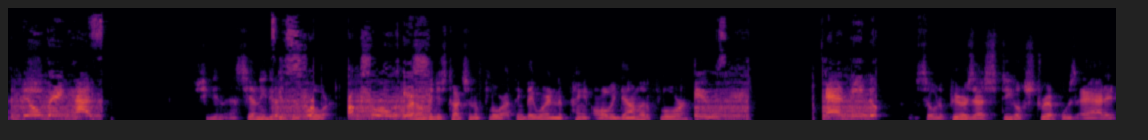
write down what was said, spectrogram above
The building has. She didn't see. I need to get to the floor. Structural I don't think it's touching the floor. I think they were in the paint all the way down to the floor. And the so it appears that steel strip was added,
